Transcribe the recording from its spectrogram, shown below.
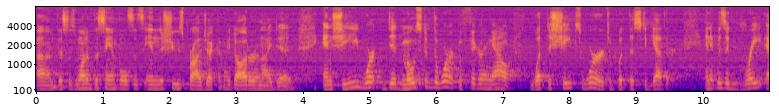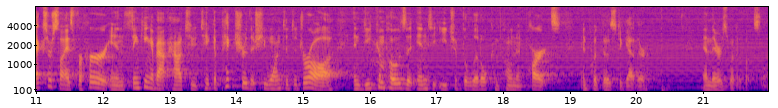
Um, this is one of the samples that's in the shoes project that my daughter and I did. And she worked, did most of the work of figuring out what the shapes were to put this together. And it was a great exercise for her in thinking about how to take a picture that she wanted to draw and decompose it into each of the little component parts and put those together. And there's what it looks like.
